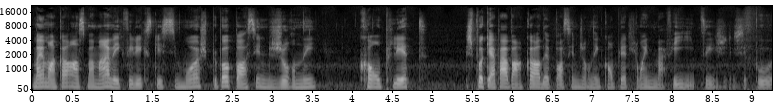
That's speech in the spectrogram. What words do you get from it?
même encore en ce moment avec Félix, que si moi, je peux pas passer une journée complète. Je suis pas capable encore de passer une journée complète loin de ma fille. Tu sais, pas.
